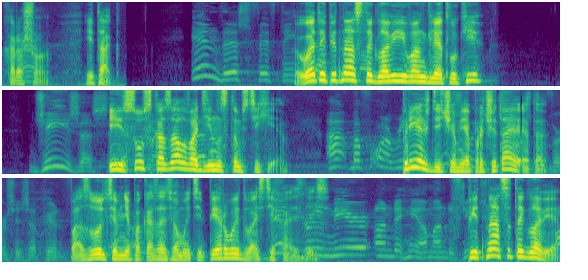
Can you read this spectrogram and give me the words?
Хорошо. Итак, в этой 15 главе Евангелия от Луки Иисус сказал в 11 стихе, Прежде чем я прочитаю это, позвольте мне показать вам эти первые два стиха здесь. В 15 главе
